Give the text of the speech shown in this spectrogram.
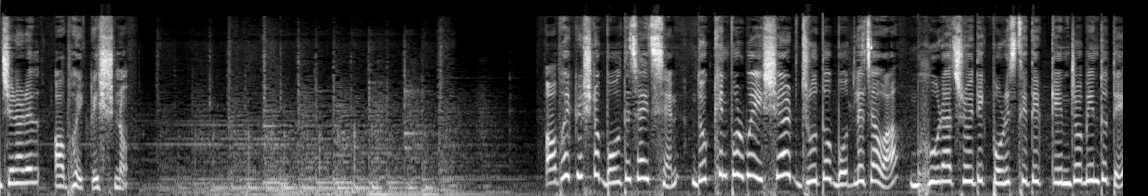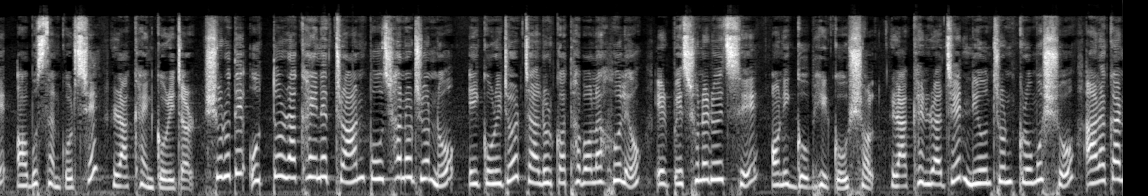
জেনারেল অভয় কৃষ্ণ। অভয় কৃষ্ণ বলতে চাইছেন দক্ষিণ পূর্ব এশিয়ার দ্রুত বদলে যাওয়া ভূ রাজনৈতিক পরিস্থিতির কেন্দ্রবিন্দুতে অবস্থান করছে রাখাইন করিডর। শুরুতে উত্তর রাখাইনে ত্রাণ পৌঁছানোর জন্য এই করিডর চালুর কথা বলা হলেও এর পেছনে রয়েছে অনেক গভীর কৌশল। রাখাইন রাজ্যের নিয়ন্ত্রণ ক্রমশ আরাকান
